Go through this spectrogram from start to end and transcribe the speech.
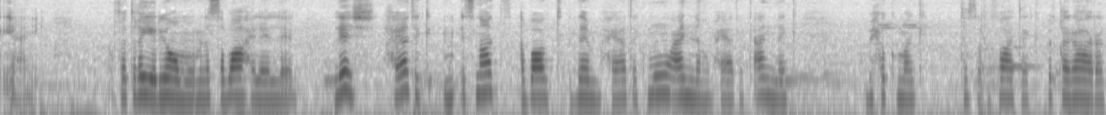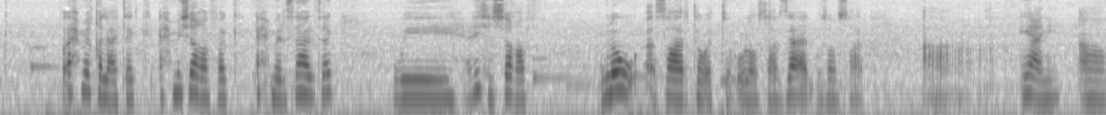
يعني فتغير يومه من الصباح إلى الليل. ليش؟ حياتك it's not about them. حياتك مو عنهم. حياتك عنك بحكمك تصرفاتك بقرارك. فأحمي قلعتك أحمي شغفك أحمي رسالتك وعيش الشغف. ولو صار توتر ولو صار زعل ولو صار آه يعني آه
